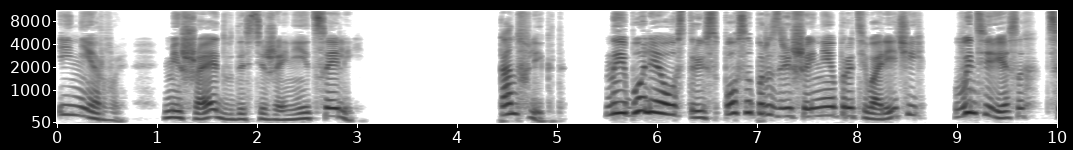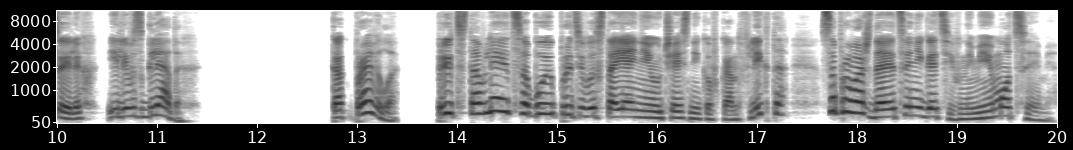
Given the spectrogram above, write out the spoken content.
и нервы, мешает в достижении целей. Конфликт — наиболее острый способ разрешения противоречий в интересах, целях или взглядах. Как правило, представляет собой противостояние участников конфликта, сопровождается негативными эмоциями.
